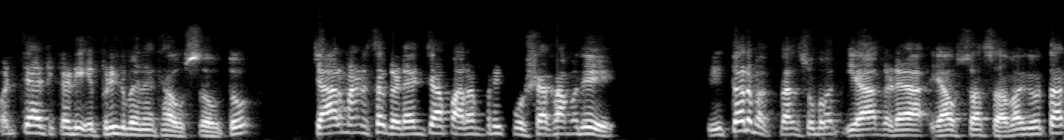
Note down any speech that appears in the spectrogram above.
पण त्या ठिकाणी एप्रिल महिन्यात हा उत्सव होतो. चार माणसं गड्यांच्या पारंपरिक पोशाखामध्ये इतर भक्तांसोबत या गड्या या उत्सवात सहभागी होतात.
